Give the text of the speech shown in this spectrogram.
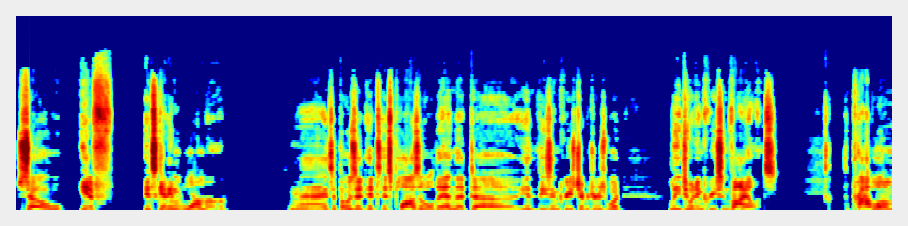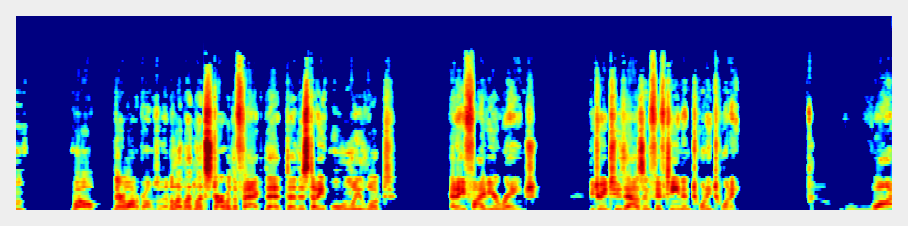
So if it's getting warmer, I suppose it, it's it's plausible then that uh, in these increased temperatures would lead to an increase in violence. The problem, well, there are a lot of problems with that. But let, let, let's start with the fact that uh, this study only looked at a five year range between 2015 and 2020. Why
